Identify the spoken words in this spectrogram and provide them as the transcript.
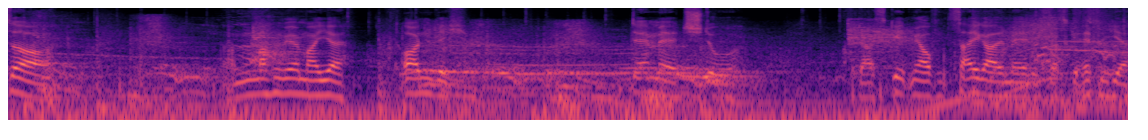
So. Dann machen wir mal hier ordentlich Damage, du. Das geht mir auf den Zeiger allmählich, das Geäffel hier.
